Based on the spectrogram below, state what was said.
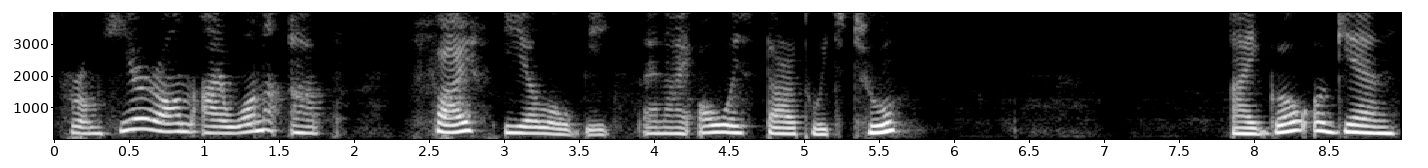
From here on I wanna add 5 yellow beads and I always start with 2. I go again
